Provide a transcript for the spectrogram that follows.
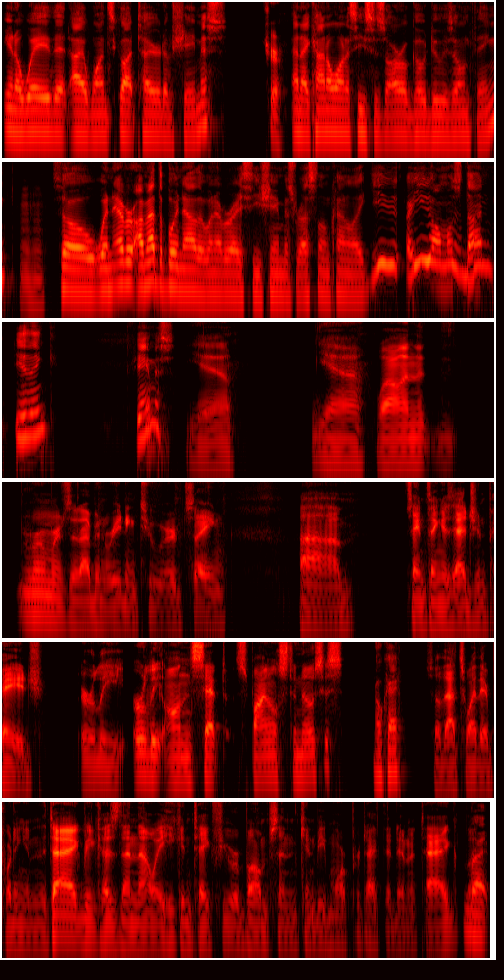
in a way that I once got tired of Sheamus, sure. and I kind of want to see Cesaro go do his own thing. Mhm. So whenever I'm at the point now that whenever I see Sheamus wrestle, I'm kind of like, you are you almost done? Do you think, Sheamus? Yeah. Yeah. Well, and rumors that I've been reading too are saying um, same thing as Edge and Page. Early early onset spinal stenosis. Okay. So that's why they're putting him in the tag because then that way he can take fewer bumps and can be more protected in a tag. But, Right.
